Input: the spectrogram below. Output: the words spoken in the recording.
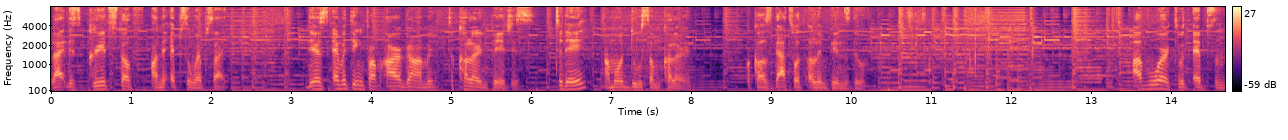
like this great stuff on the Epson website. There's everything from origami to coloring pages. Today, I'm gonna do some coloring because that's what Olympians do. I've worked with Epson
